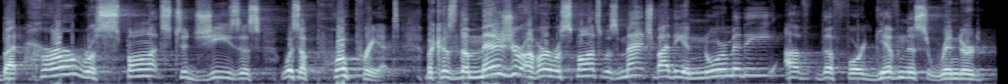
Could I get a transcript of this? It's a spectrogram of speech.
But her response to Jesus was appropriate because the measure of her response was matched by the enormity of the forgiveness rendered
